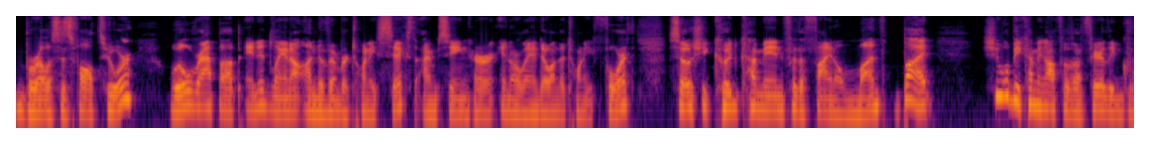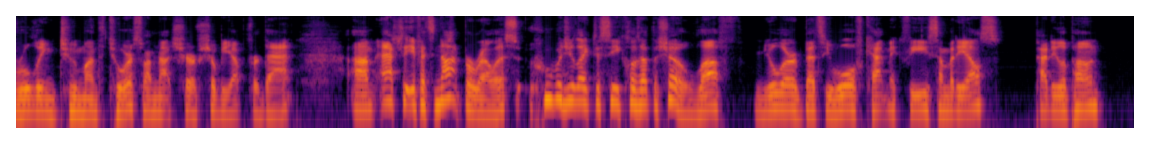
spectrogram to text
Bareilles' fall tour will wrap up in Atlanta on November 26th. I'm seeing her in Orlando on the 24th, so she could come in for the final month, but she will be coming off of a fairly grueling two month tour, so I'm not sure if she'll be up for that. Um, actually, if it's not Bareilles, who would you like to see close out the show? Luff, Mueller, Betsy Wolfe, Kat McPhee, somebody else? Patti LuPone?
